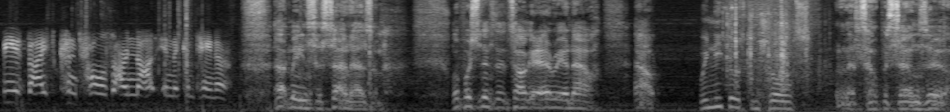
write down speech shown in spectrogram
Be advised, controls are not in the container. That means Hassan has them. We're pushing into the target area now. Out. We need those controls. Let's hope it Hassan's here.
